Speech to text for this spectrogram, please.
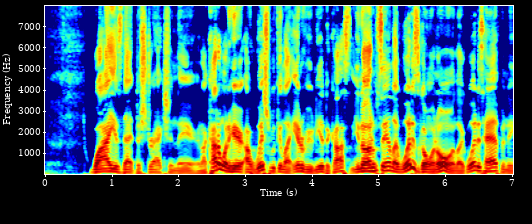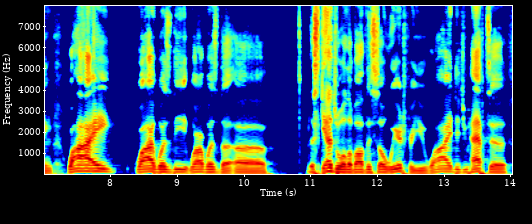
why is that distraction there? And I kind of want to hear. I wish we could like interview Nia DaCosta. You know what I'm saying? Like, what is going on? Like, what is happening? Why? Why was the? Why was the? uh the schedule of all this so weird for you? Why did you have to?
